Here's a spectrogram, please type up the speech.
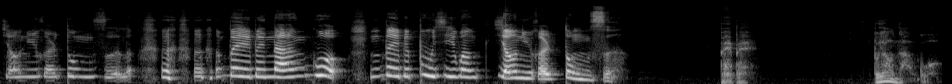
小女孩冻死了，贝贝难过。贝贝不希望小女孩冻死。贝贝，不要难过。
